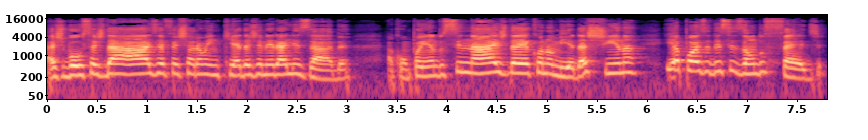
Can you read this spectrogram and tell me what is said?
As bolsas da Ásia fecharam em queda generalizada, acompanhando sinais da economia da China e após a decisão do Fed.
